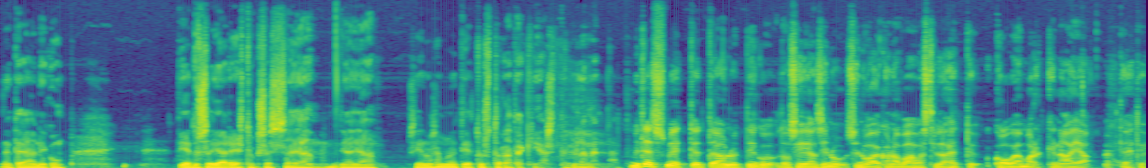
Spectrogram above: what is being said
ne tehdään niin kuin tietyssä järjestyksessä ja, ja, ja siinä on semmoinen tietty strategia sitten, millä mennään. Miten jos miettii, että on nyt niin kuin tosiaan sinun, sinun aikana vahvasti lähetty KV-markkinaan ja tehty,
